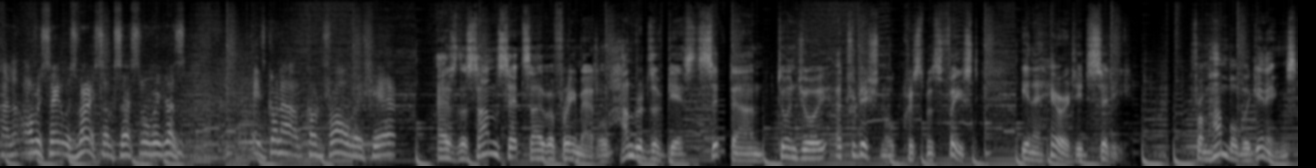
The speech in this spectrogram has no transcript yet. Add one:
and obviously it was very successful because it's gone out of control this year. As the sun sets over Fremantle, hundreds of guests sit down to enjoy a traditional Christmas feast in a heritage city. From humble beginnings,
